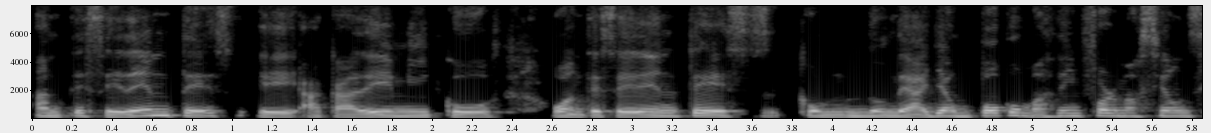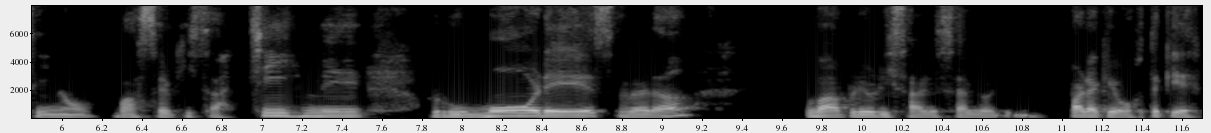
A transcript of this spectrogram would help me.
antecedentes eh, académicos o antecedentes con, donde haya un poco más de información, sino va a ser quizás chisme, rumores, ¿verdad? Va a priorizar ese algoritmo para que vos te quedes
